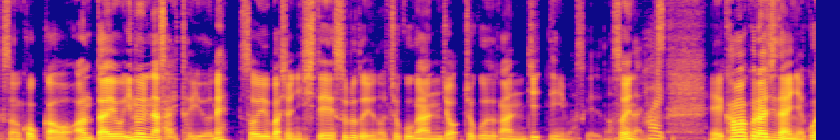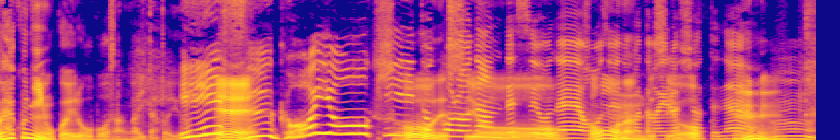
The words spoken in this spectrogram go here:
その国家を安泰を祈りなさいというねそういう場所に指定するというのを直願所直願寺って言いますけれどそういうのあります、はい。えー鎌倉時代には500人を超えるお坊さんがいたという、えー、ねすごい大きいところなんですよね。そうですよ大勢の方がいらっしゃってね。そうなんですよ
